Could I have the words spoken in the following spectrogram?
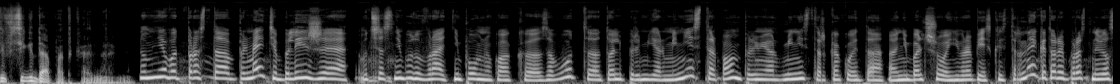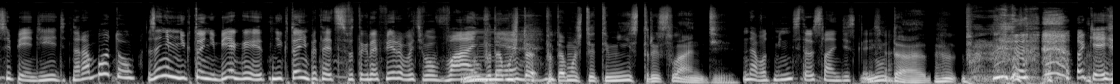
Ты всегда под камерами. Ну, мне вот просто, понимаете, ближе... Вот сейчас не буду врать, не помню, как э, зовут, э, то ли премьер-министр, по-моему, премьер-министр какой-то э, небольшой европейской страны, который просто на велосипеде едет на работу, за ним никто не бегает, никто не пытается сфотографировать его в ванне. Ну, потому что, потому что это министр Исландии. Да, вот министр Исландии, скорее Ну всего. да, Окей.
